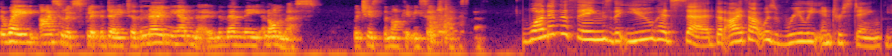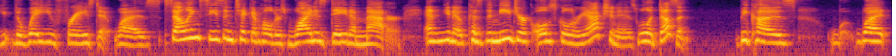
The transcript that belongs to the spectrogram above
the way i sort of split the data the known the unknown and then the anonymous which is the market research type of stuff one of the things that you had said that I thought was really interesting, you, the way you phrased it was selling season ticket holders, why does data matter? And, you know, because the knee jerk old school reaction is, well, it doesn't. Because what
